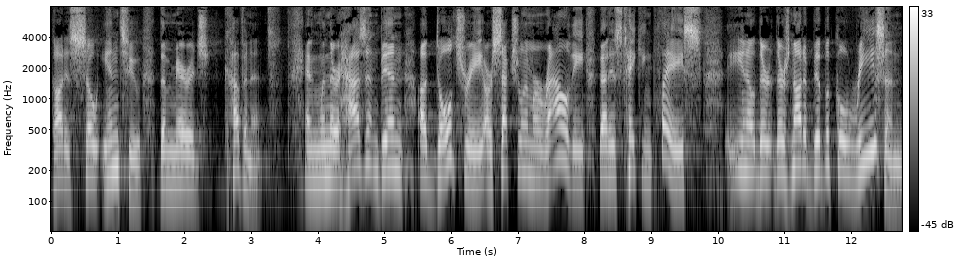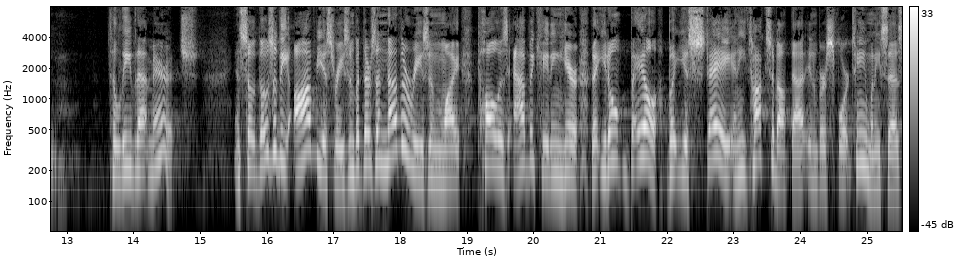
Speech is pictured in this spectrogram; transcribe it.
God is so into the marriage covenant. And when there hasn't been adultery or sexual immorality that is taking place, you know, there, there's not a biblical reason to leave that marriage. And so those are the obvious reason, but there's another reason why Paul is advocating here that you don't bail, but you stay. And he talks about that in verse 14 when he says,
